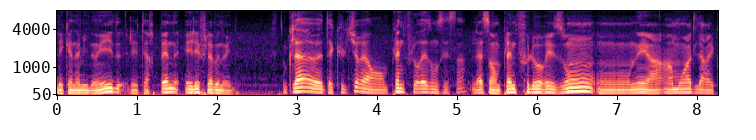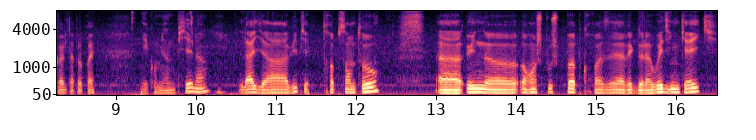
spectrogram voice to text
les cannabinoïdes, les terpènes et les flavonoïdes. Donc là, euh, ta culture est en pleine floraison, c'est ça? Là, c'est en pleine floraison. On est à un mois de la récolte à peu près. Il y a combien de pieds là? Là, il y a 8 pieds. Trop Santo, euh, une euh, orange push pop croisée avec de la wedding cake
